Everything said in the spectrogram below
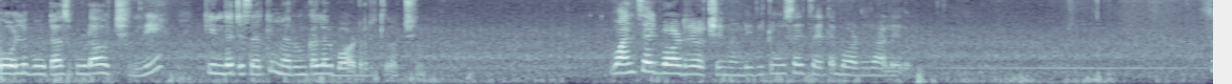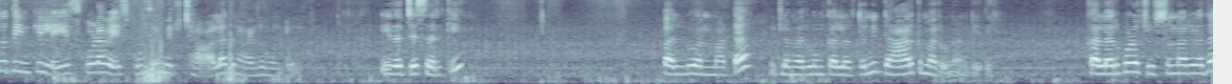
గోల్డ్ బూటాస్ కూడా వచ్చింది. కింద వచ్చేసరికి మెరూన్ కలర్ బార్డర్ ఇట్లా వచ్చింది. వన్ సైడ్ బార్డరే వచ్చిందండి. ఇది టూ సైడ్స్ అయితే బార్డర్ రాలేదు. సో దీనికి లేస్ కూడా వేసుకుంటే మీరు చాలా గ్రాండ్గా ఉంటుంది. ఇది వచ్చేసరికి పళ్ళు అన్నమాట. ఇట్లా మెరూన్ కలర్తో డార్క్ మెరూన్ అండి ఇది. కలర్ కూడా చూస్తున్నారు కదా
